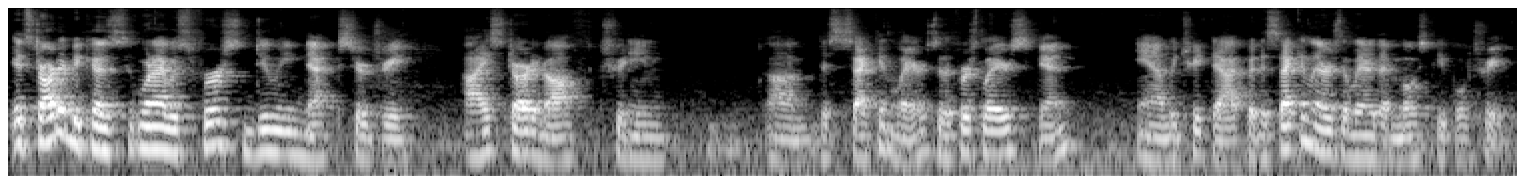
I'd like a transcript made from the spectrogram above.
it started because when I was first doing neck surgery, I started off treating um, the second layer. So the first layer is skin, and we treat that. But the second layer is the layer that most people treat.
